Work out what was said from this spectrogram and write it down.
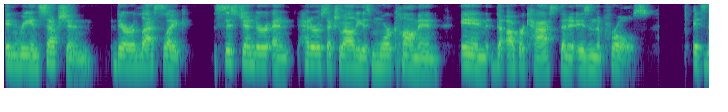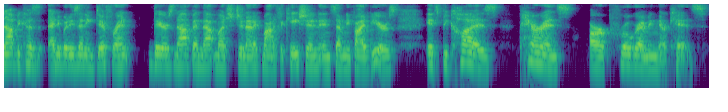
In reinception there are less like cisgender and heterosexuality is more common in the upper caste than it is in the proles. It's not because anybody's any different. There's not been that much genetic modification in 75 years. It's because parents are programming their kids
